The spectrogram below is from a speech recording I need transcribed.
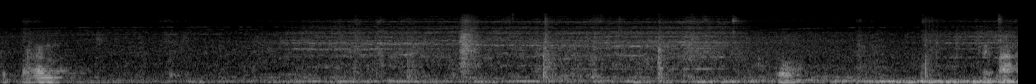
Depan Pak.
